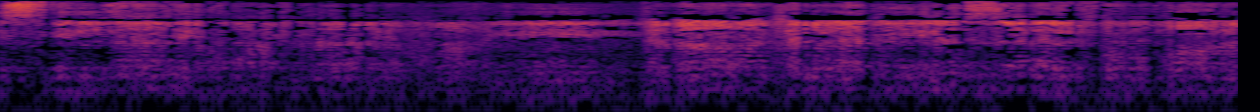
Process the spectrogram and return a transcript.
بسم الله الرحمن الرحيم. تبارك الذي نزل الفرقان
